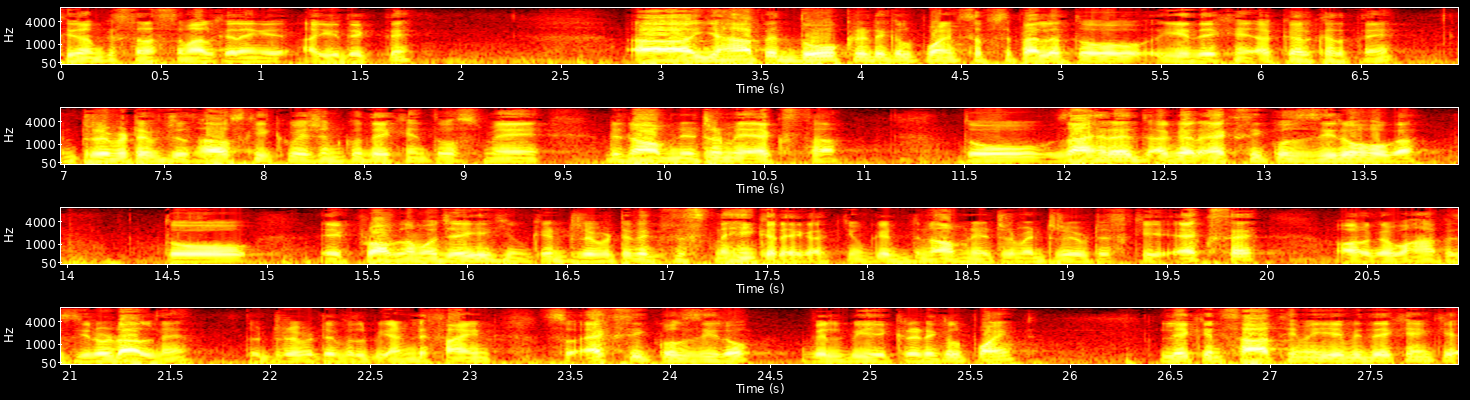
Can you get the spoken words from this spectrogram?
تھیرم کس طرح استعمال کریں گے آئیے دیکھتے ہیں یہاں پہ دو کریٹیکل پوائنٹ سب سے پہلے تو یہ دیکھیں اکر کرتے ہیں ڈریویٹو جو تھا اس کی اکویشن کو دیکھیں تو اس میں ڈینامنیٹر میں ایکس تھا تو ظاہر ہے اگر ایکس ایک زیرو ہوگا تو ایک پرابلم ہو جائے گی کیونکہ ڈریویٹو ایگزٹ نہیں کرے گا کیونکہ ڈینامٹر میں ڈریویٹو کے ایکس ہے اور اگر وہاں پہ زیرو ڈال دیں تو derivative will be undefined so x equal zero will be a critical point لیکن ساتھ ہی میں یہ بھی دیکھیں کہ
